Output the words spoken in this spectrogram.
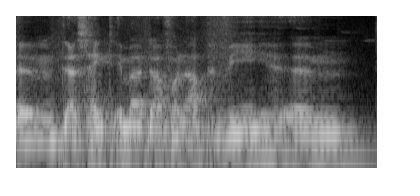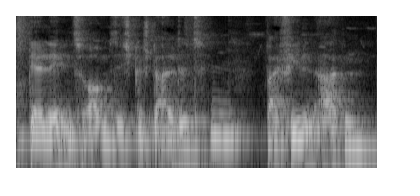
Ähm, das hängt immer davon ab, wie ähm, der Lebensraum sich gestaltet mhm. bei vielen Arten.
